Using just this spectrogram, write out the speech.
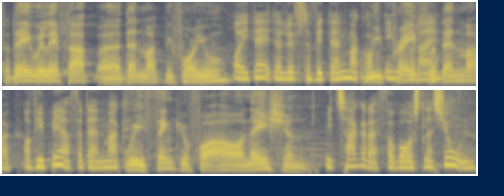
Today we lift up uh, Denmark before you. Og i dag, der løfter vi Danmark op We ind pray for for dig. Denmark. Og vi beder for Danmark. We thank you for our nation. Vi takker dig for vores nation.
